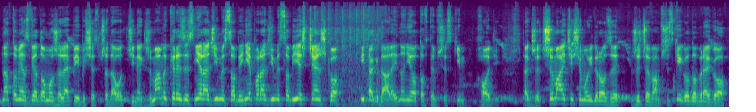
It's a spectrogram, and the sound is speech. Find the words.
Natomiast wiadomo, że lepiej by się sprzedał odcinek, że mamy kryzys, nie radzimy sobie, nie poradzimy sobie, jest ciężko i tak dalej. No nie o to w tym wszystkim chodzi. Także trzymajcie się, moi drodzy. Życzę Wam wszystkiego dobrego,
